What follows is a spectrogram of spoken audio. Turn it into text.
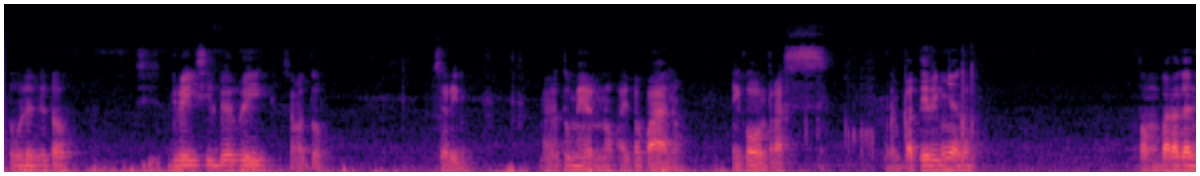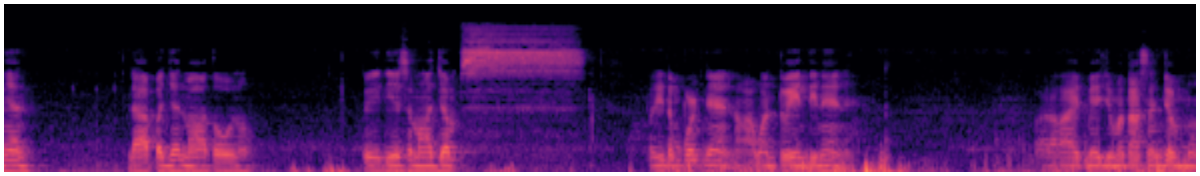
katulad nito. Gray, silver gray, saka to. Sa rim. Para to meron kahit paano. May contrast. Pati rim niya, no? Pambaragan yan. Lapad yan mga tono. Pwede yan sa mga jumps. Pati itong port niya yan. Naka 120 na yan eh. Para kahit medyo mataas ang jump mo,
